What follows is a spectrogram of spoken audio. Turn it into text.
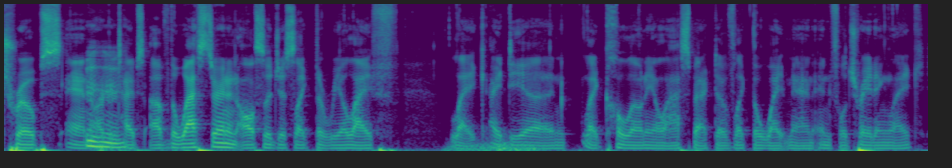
tropes and Mhm. archetypes of the western, and also just like the real life like idea and like colonial aspect of like the white man infiltrating like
